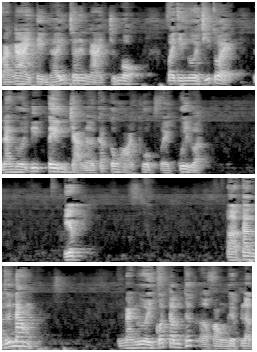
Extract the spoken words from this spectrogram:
Và ngài tìm thấy cho nên ngài chứng ngộ. Vậy thì người trí tuệ là người đi tìm trả lời các câu hỏi thuộc về quy luật tiếp. Ở tầng thứ năm là người có tâm thức ở vòng nghiệp lực.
